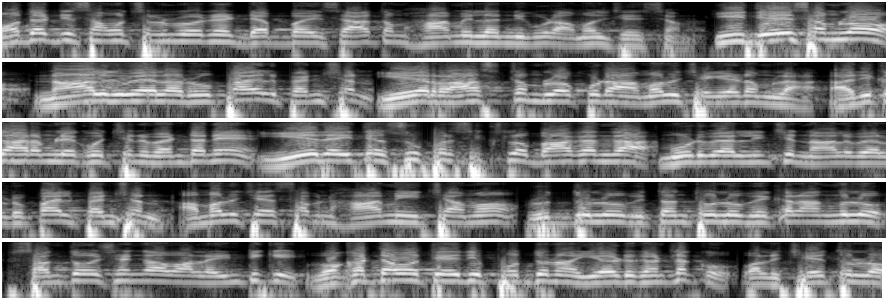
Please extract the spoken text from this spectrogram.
మొదటి సంవత్సరంలోనే డెబ్బై శాతం హామీలన్నీ కూడా అమలు చేశాం. ఈ దేశంలో నాలుగు వేల రూపాయల పెన్షన్ ఏ రాష్ట్రంలో కూడా అమలు చేయడంలా. అధికారంలోకి వచ్చిన వెంటనే ఏదైతే సూపర్ సిక్స్లో భాగంగా మూడు వేల నుంచి నాలుగు వేల రూపాయల పెన్షన్ అమలు చేస్తామని హామీ ఇచ్చామో వృద్ధులు వితంతువులు వికలాంగులు సంతోషంగా వాళ్ళ ఇంటికి ఒకటవ తేదీ పొద్దున ఏడు గంటలకు వాళ్ళ చేతుల్లో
